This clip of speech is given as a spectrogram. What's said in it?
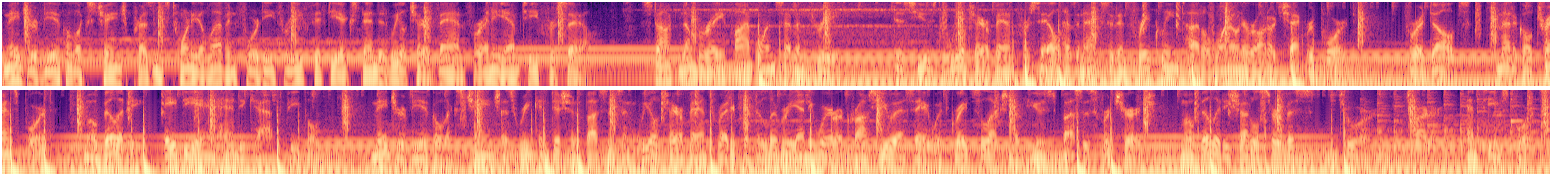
Major Vehicle Exchange presents 2011 Ford E350 extended wheelchair van for NEMT for sale. Stock number A5173. Disused wheelchair van for sale has an accident-free clean Title I owner auto check report. For adults, medical transport, mobility, ADA and handicapped people. Major Vehicle Exchange has reconditioned buses and wheelchair vans ready for delivery anywhere across USA with great selection of used buses for church, mobility shuttle service, tour, charter, and team sports.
